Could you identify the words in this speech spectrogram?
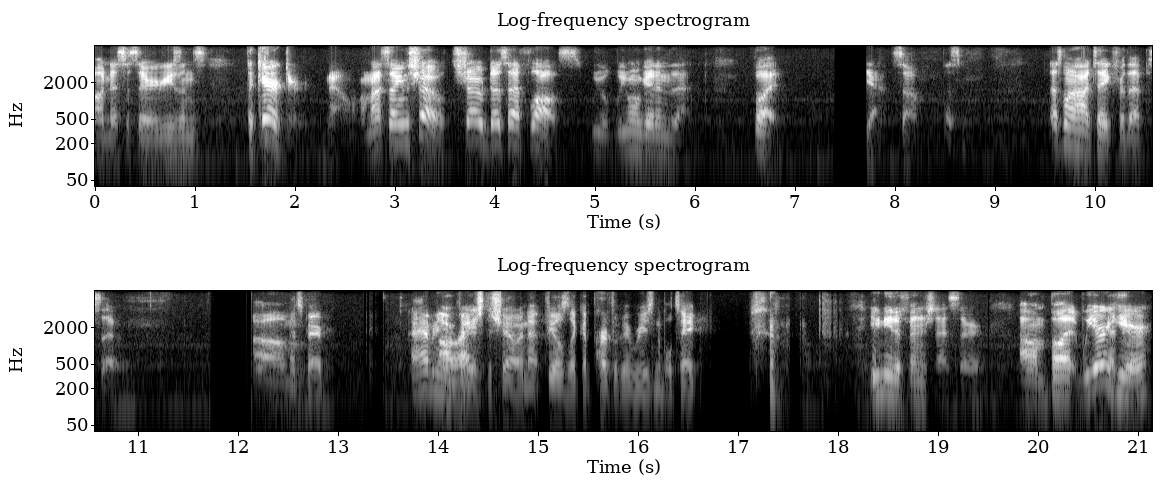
unnecessary reasons. The character, now, I'm not saying the show. The show does have flaws. We, we won't get into that. But yeah, so that's that's my hot take for the episode. Um, That's fair. I haven't even right. finished the show, and that feels like a perfectly reasonable take. You need to finish that, sir. Um, but we are I do. here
